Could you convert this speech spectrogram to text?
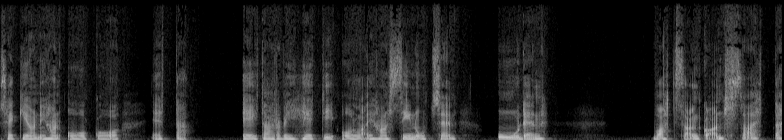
sekin on ihan ok, että ei tarvi heti olla ihan sinut sen uuden vatsan kanssa. Että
